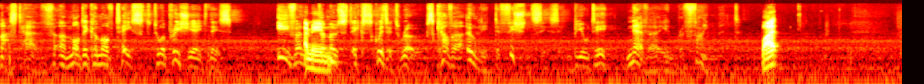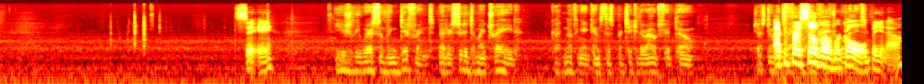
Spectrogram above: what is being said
must have a modicum of taste to appreciate this. Even I mean- the most exquisite robes cover only deficiencies in beauty, never in refinement. What? Let's see. Usually wear something different, better suited to my trade. Got nothing against this particular outfit, though. Just don't I exactly prefer silver over comfortable in it, gold, but you know.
